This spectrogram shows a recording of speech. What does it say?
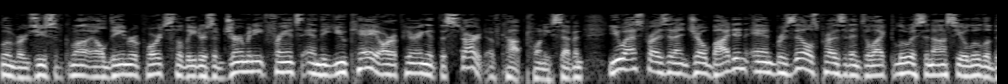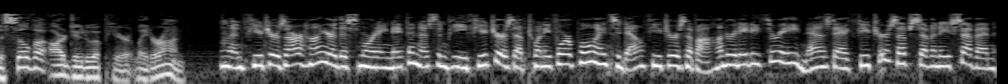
Bloomberg's Yousef Gamal El-Din reports the leaders of Germany, France, and the UK are appearing at the start of COP27. U.S. President Joe Biden and Brazil's President-elect Luiz Inácio Lula da Silva are due to appear later on. And futures are higher this morning, Nathan. S&P futures up 24 points, Dow futures up 183, NASDAQ futures up 77,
